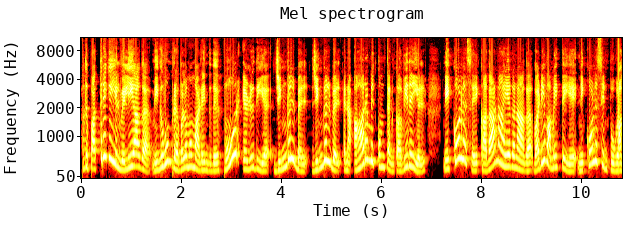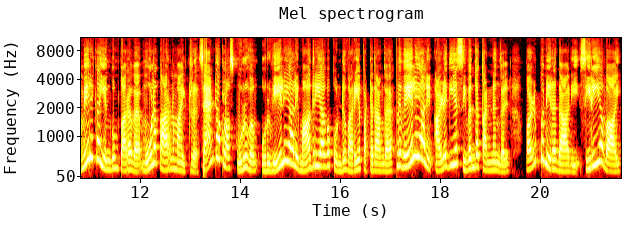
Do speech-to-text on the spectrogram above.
அது பத்திரிகையில் வெளியாக மிகவும் பிரபலமும் அடைந்தது. மூர் எழுதிய ஜிங்கிள் பெல் ஜிங்கிள் பெல் என ஆரம்பிக்கும் தன் கவிதையில் நிக்கோலஸை கதாநாயகனாக வடிவமைத்தையே நிக்கோலஸின் புகழ். அமெரிக்கா எங்கும் பரவ மூல காரணமாயிற்று. சாண்டா கிளாஸ் உருவம் ஒரு வேலையாளை மாதிரியாக கொண்டு வரையப்பட்டதாங்க. அந்த வேலையாளின் அழகிய சிவந்த கன்னங்கள் பழுப்பு நிற தாடி சிறிய வாய்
